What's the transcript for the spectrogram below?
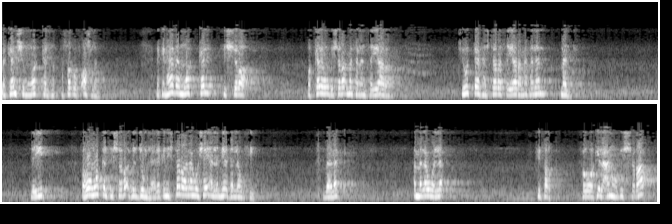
ما كانش موكل في التصرف أصلا. لكن هذا موكل في الشراء. وكله بشراء مثلا سيارة. تويوتا فاشترى سيارة مثلا مازدا جيد؟ فهو موكل في الشراء في الجملة لكن اشترى له شيئا لم يأذن له فيه. بالك؟ أما الأول لا. في فرق. فهو وكيل عنه في الشراء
